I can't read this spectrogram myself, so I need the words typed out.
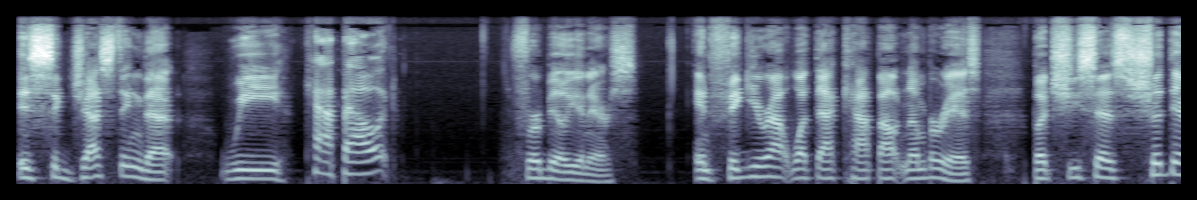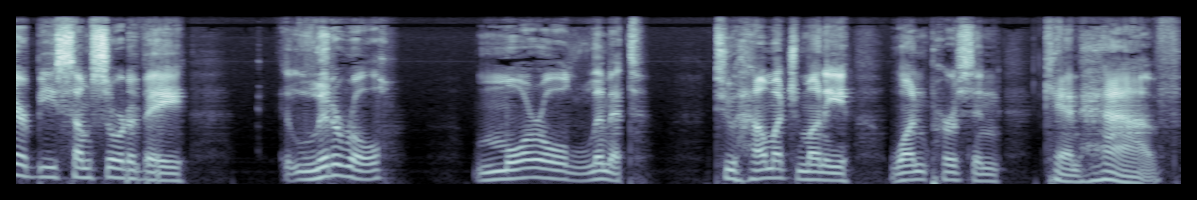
is suggesting that we, Cap out. for billionaires, and figure out what that cap out number is. But she says, should there be some sort of a literal moral limit to how much money one person can have?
